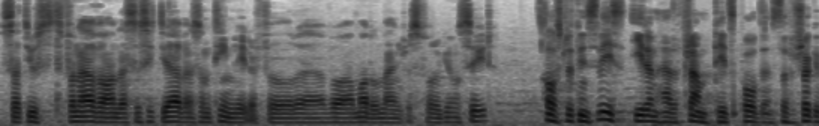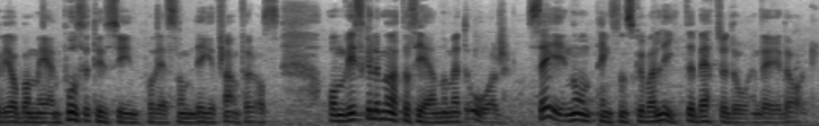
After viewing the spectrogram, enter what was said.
Så att just för närvarande så sitter jag även som teamleader för våra model managers för Region Syd. Avslutningsvis i den här framtidspodden så försöker vi jobba med en positiv syn på det som ligger framför oss. Om vi skulle mötas igen om ett år, säg någonting som skulle vara lite bättre då än det är idag.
